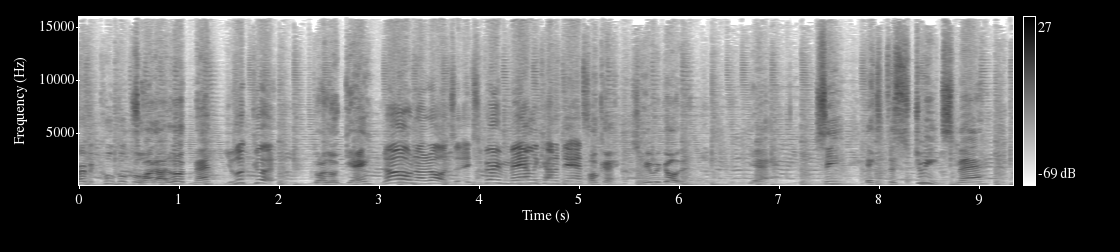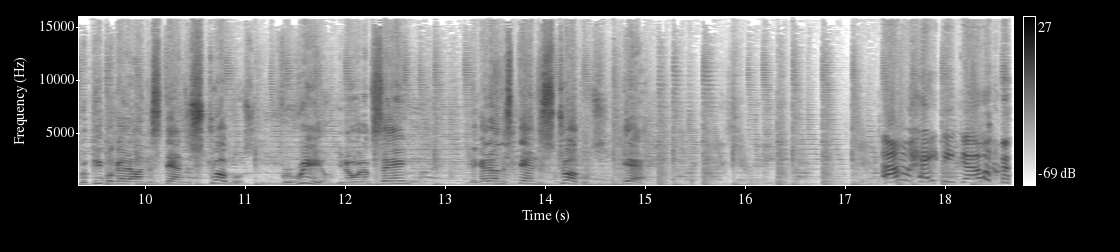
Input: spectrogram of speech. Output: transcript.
Perfect. Cool. Cool. So Cool. how do I look, man? You look good. Do I look gay? No, not at all. It's a, it's a very manly kind of dance. Okay, so here we go then. Yeah. See, it's the streets, man. But people gotta understand the struggles. For real. You know what I'm saying? They gotta understand the struggles. Yeah. Oh, hey, Nico.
